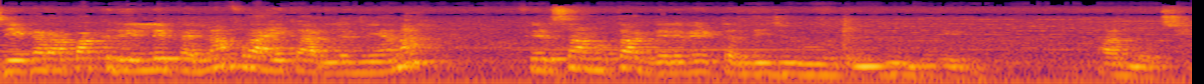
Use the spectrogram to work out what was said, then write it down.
ਜੇਕਰ ਆਪਾਂ ਕਰੇਲੇ ਪਹਿਲਾਂ ਫਰਾਈ ਕਰ ਲੈਂਦੇ ਆ ਨਾ ਫਿਰ ਸਾਨੂੰ ਧਾਗੇ ਲਵੇਟਣ ਦੀ ਜ਼ਰੂਰਤ ਨਹੀਂ ਹੁੰਦੀ ਹੈਗੀ ਆ ਲਓ ਜੀ।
